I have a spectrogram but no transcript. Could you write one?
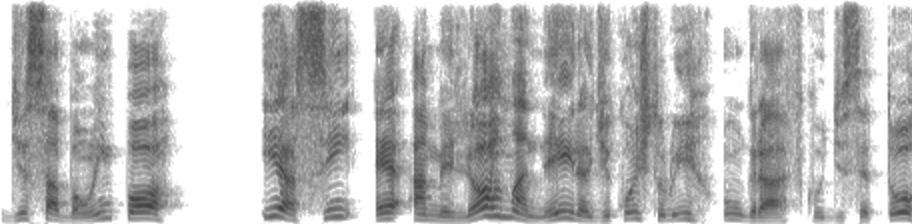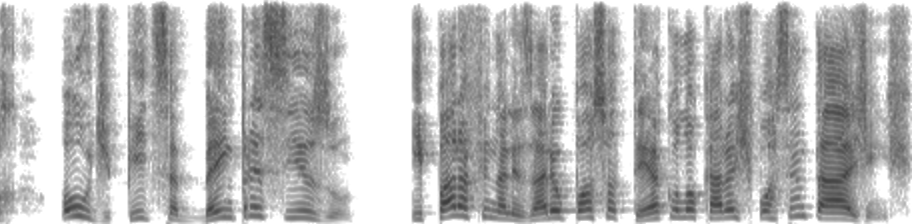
de sabão em pó. E assim é a melhor maneira de construir um gráfico de setor ou de pizza bem preciso. E, para finalizar, eu posso até colocar as porcentagens.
